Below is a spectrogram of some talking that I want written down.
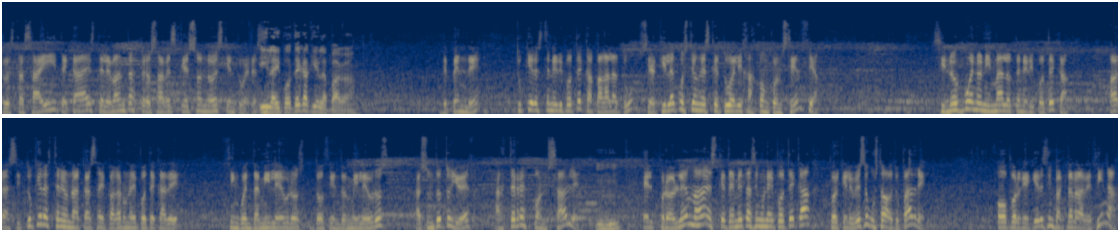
Tú estás ahí, te caes, te levantas, pero sabes que eso no es quien tú eres. ¿Y la hipoteca quién la paga? Depende. ¿Tú quieres tener hipoteca? Págala tú. Si aquí la cuestión es que tú elijas con conciencia. Si no es bueno ni malo tener hipoteca. Ahora, si tú quieres tener una casa y pagar una hipoteca de 50.000 euros, 200.000 euros, asunto tuyo es, hazte responsable. El problema es que te metas en una hipoteca porque le hubiese gustado a tu padre. O porque quieres impactar a la vecina.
